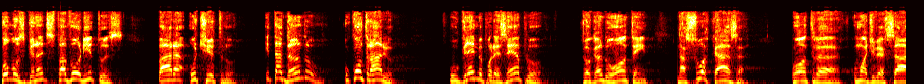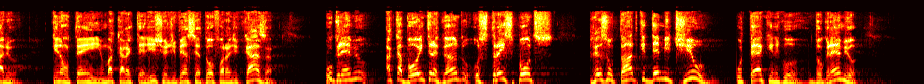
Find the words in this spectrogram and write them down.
como os grandes favoritos para o título. E está dando o contrário. O Grêmio, por exemplo, jogando ontem na sua casa contra um adversário que não tem uma característica de vencedor fora de casa, o Grêmio acabou entregando os três pontos. Resultado que demitiu o técnico do Grêmio,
